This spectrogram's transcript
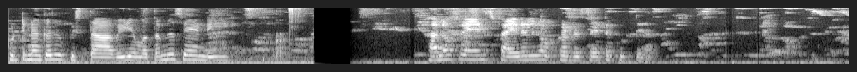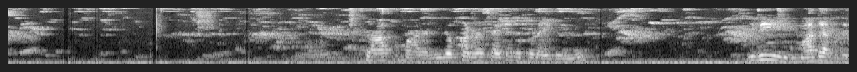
కుట్టినాక చూపిస్తా. వీడియో మొత్తం చూసేయండి. హలో ఫ్రెండ్స్ ఫైనల్గా ఒక్క డ్రెస్ అయితే కుట్టినా. ఫ్రాక్ మోడల్ ఇది ఒక్క డ్రెస్ అయితే కుట్టుడు అయిపోయింది. ఇది మదర్ది.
